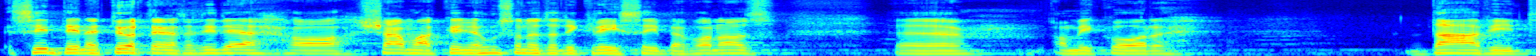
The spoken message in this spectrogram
szintén egy történetet ide, a Sámál könyve 25. részében van az, amikor Dávid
